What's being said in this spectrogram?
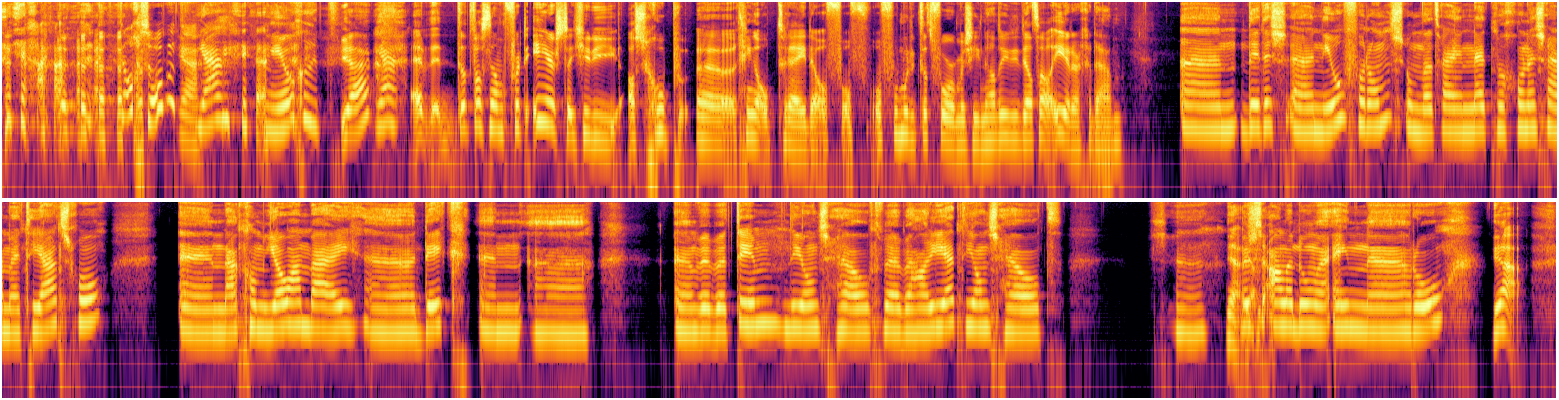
Toch, Son? Ja, heel goed. Ja? Ja. Eh, Dat was dan voor het eerst dat jullie als groep eh, gingen optreden? Of, of, of hoe moet ik dat voor me zien? Hadden jullie dat al eerder gedaan? Eh, dit is eh, nieuw voor ons, omdat wij net begonnen zijn met theaterschool. En daar kwam Johan bij, eh, Dick en, eh, en we hebben Tim die ons helpt. We hebben Harriet die ons helpt. Ja, met z'n allen doen we één eh, rol. ja.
